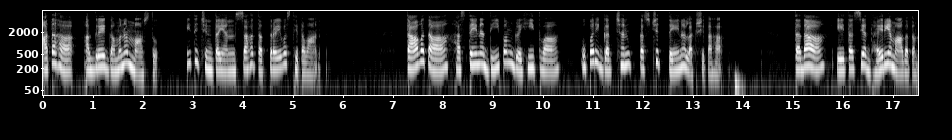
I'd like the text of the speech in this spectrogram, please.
अतः अग्रे गमनं मास्तु इति चिन्तयन् सः तत्रैव स्थितवान् तावता हस्तेन दीपं गृहीत्वा उपरि गच्छन् कश्चित् तेन लक्षितः। तदा एतस्य धैर्यमागतम्।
